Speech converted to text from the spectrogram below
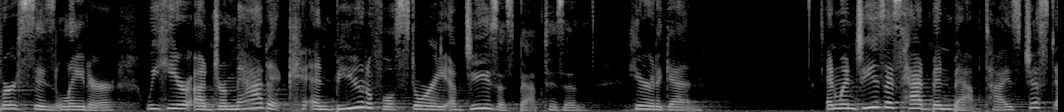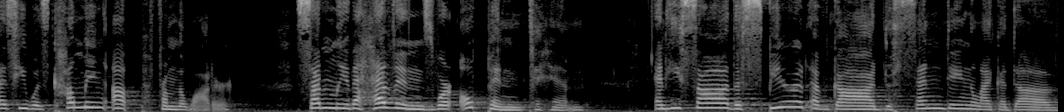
verses later, we hear a dramatic and beautiful story of Jesus' baptism. Hear it again. And when Jesus had been baptized, just as he was coming up from the water, suddenly the heavens were opened to him, and he saw the Spirit of God descending like a dove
